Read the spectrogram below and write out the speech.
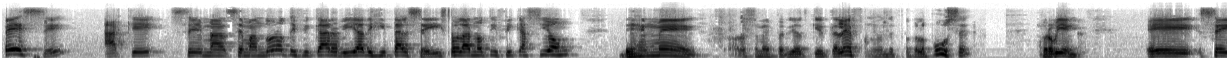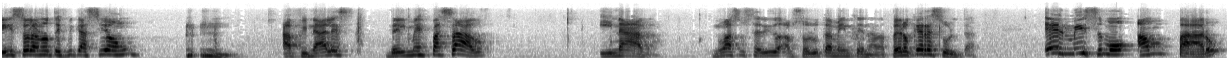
pese a que se, se mandó notificar vía digital, se hizo la notificación, déjenme, ahora se me perdió aquí el teléfono, donde fue que lo puse, pero bien, eh, se hizo la notificación a finales del mes pasado y nada, no ha sucedido absolutamente nada. Pero ¿qué resulta? El mismo amparo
